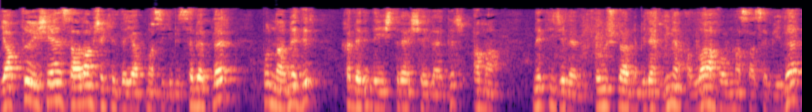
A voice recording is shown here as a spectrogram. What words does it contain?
yaptığı işi en sağlam şekilde yapması gibi sebepler bunlar nedir? Kaderi değiştiren şeylerdir ama neticelerini, sonuçlarını bilen yine Allah olması hasebiyle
